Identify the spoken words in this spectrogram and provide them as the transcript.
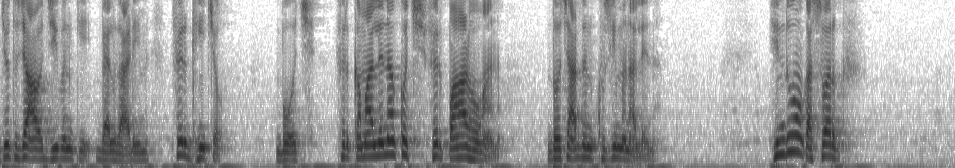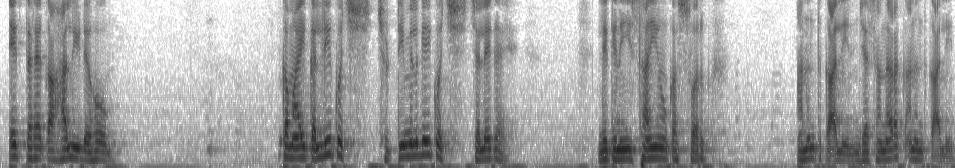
जुत जाओ जीवन की बैलगाड़ी में, फिर घींचो बोझ, फिर कमा लेना कुछ, फिर पहाड़ हो आना, दो चार दिन खुशी मना लेना। हिंदुओं का स्वर्ग एक तरह का हॉलीडे होम कमाई कर ली कुछ, छुट्टी मिल गई कुछ, चले गए। लेकिन ईसाइयों का स्वर्ग अनंतकालीन, जैसा नरक अनंतकालीन।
